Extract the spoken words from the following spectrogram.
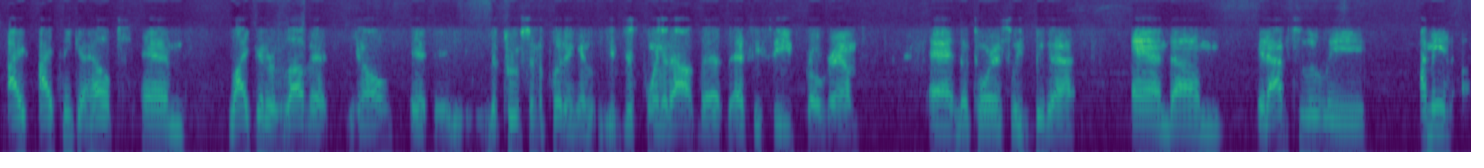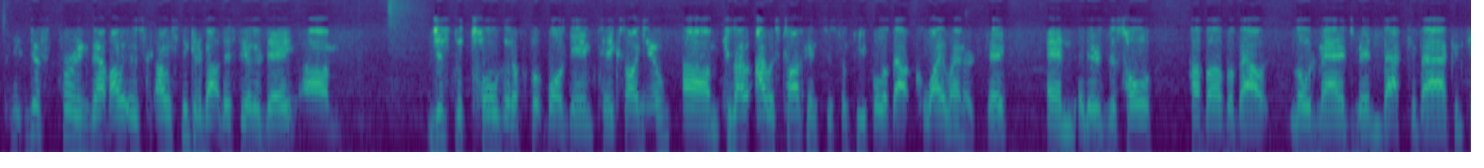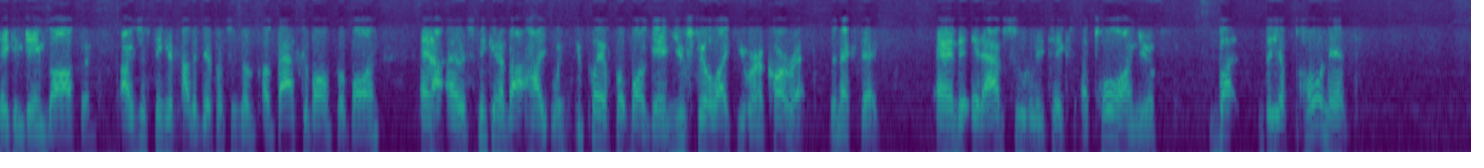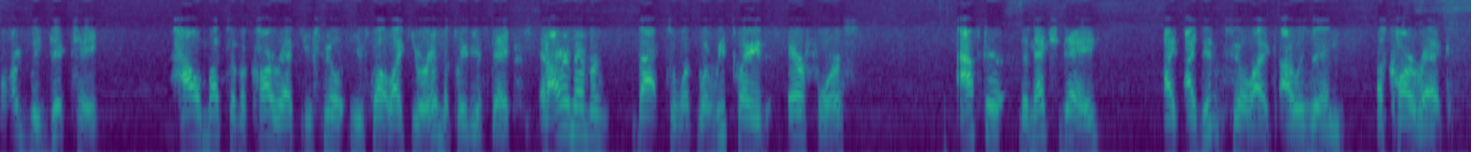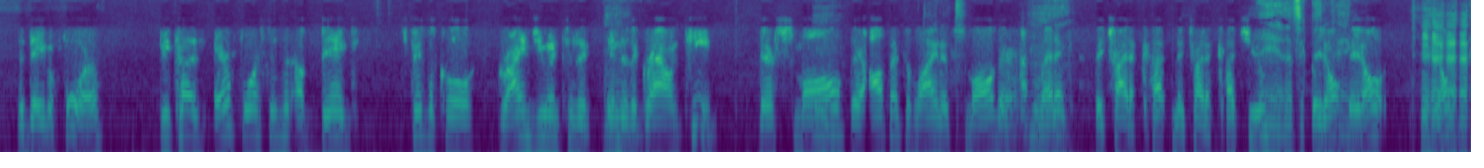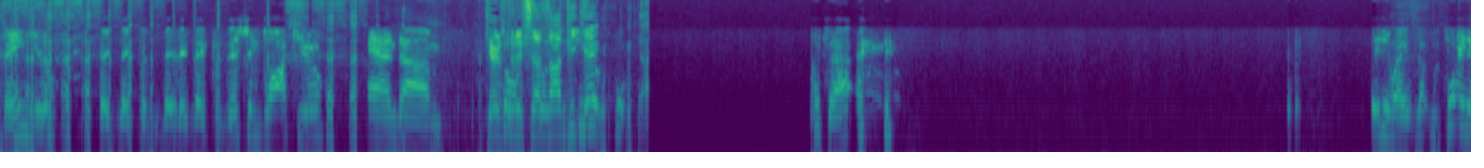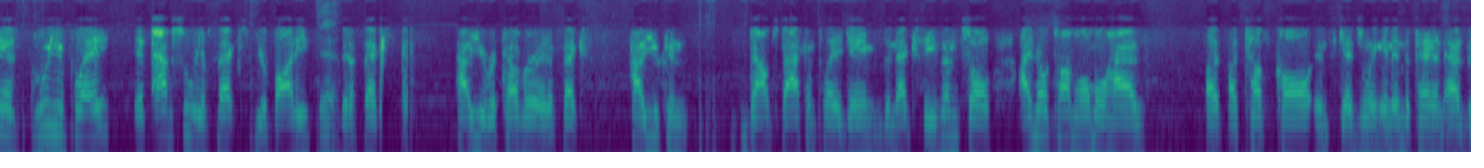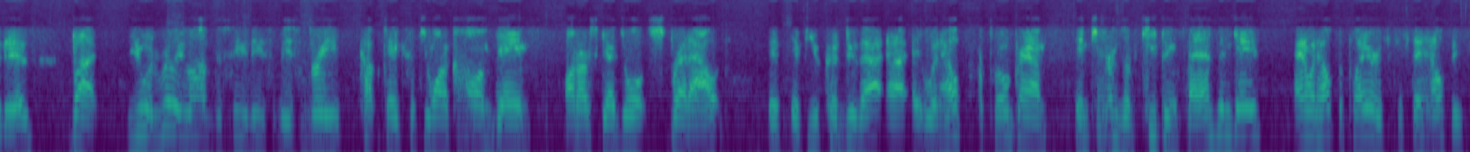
I, I think it helps, and like it or love it, you know, it, it, the proof's in the pudding. And you've just pointed out that the SEC programs and notoriously do that, and um, it absolutely. I mean, just for an example, I was I was thinking about this the other day. Um, just the toll that a football game takes on you. Because I, I was talking to some people about Kawhi Leonard, okay, and there's this whole hubbub about load management and back to back and taking games off. And I was just thinking about the differences of, of basketball and football. And, and I, I was thinking about how when you play a football game, you feel like you were in a car wreck the next day. And it, it absolutely takes a toll on you. But the opponent largely dictate how much of a car wreck you feel you felt like you were in the previous day. And I remember back to when, when we played Air Force. After the next day, I, I didn't feel like I was in a car wreck the day before because Air Force isn't a big physical grind you into the into the ground team. They're small. Their offensive line is small. They're athletic. They try to cut. They try to cut you. Man, that's a they don't. cliffhanger. They don't. They don't bang you. They they, they they they position block you. And um, Care to so- finish that so thought, PK? your po- What's that? anyway, the, the point is who you play. It absolutely affects your body. Yeah. It affects how you recover. It affects how you can bounce back and play a game the next season. So I know Tom Holmoe has a, a tough call in scheduling and independent as it is, but you would really love to see these these three cupcakes, if you want to call them games, on our schedule spread out. If if you could do that, uh, it would help our program in terms of keeping fans engaged, and it would help the players to stay healthy.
